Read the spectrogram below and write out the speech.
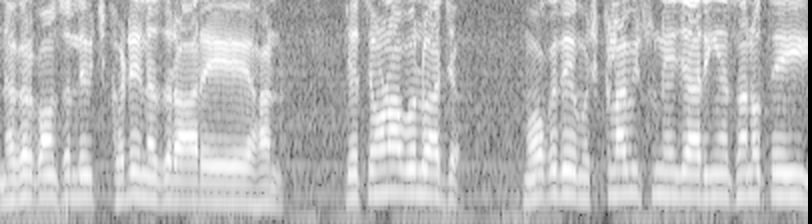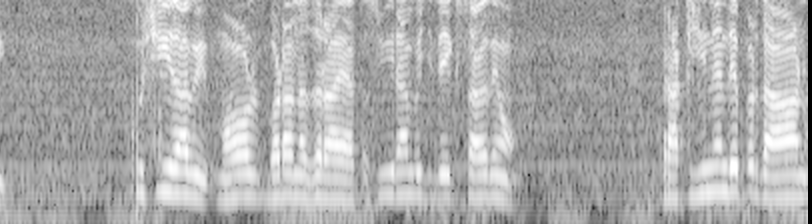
ਨਗਰ ਕੌਂਸਲ ਦੇ ਵਿੱਚ ਖੜੇ ਨਜ਼ਰ ਆ ਰਹੇ ਹਨ। ਜਿੱਥੇ ਉਹਨਾਂ ਵੱਲੋਂ ਅੱਜ ਮੌਕੇ ਦੇ ਮੁਸ਼ਕਲਾਂ ਵੀ ਸੁਣੀਆਂ ਜਾ ਰਹੀਆਂ ਸਨ, ਉੱਥੇ ਹੀ ਖੁਸ਼ੀ ਦਾ ਵੀ ਮਾਹੌਲ ਬੜਾ ਨਜ਼ਰ ਆਇਆ। ਤਸਵੀਰਾਂ ਵਿੱਚ ਦੇਖ ਸਕਦੇ ਹੋ। ਟਰੱਕ ਯੂਨੀਅਨ ਦੇ ਪ੍ਰਧਾਨ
